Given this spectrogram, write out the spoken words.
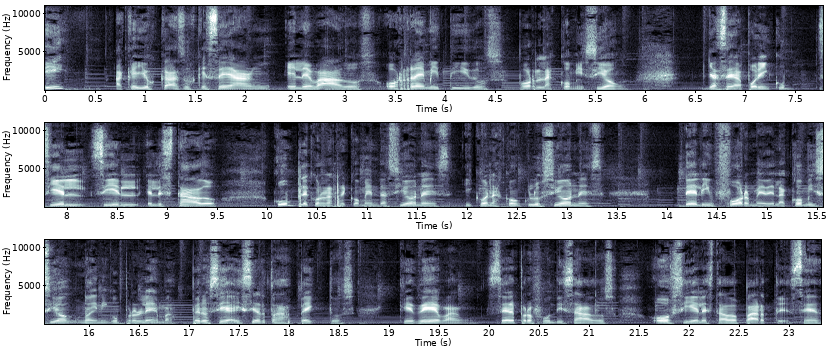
y aquellos casos que sean elevados o remitidos por la comisión ya sea por si el, si el, el Estado cumple con las recomendaciones y con las conclusiones del informe de la comisión no hay ningún problema pero si hay ciertos aspectos que deban ser profundizados o si el Estado parte se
